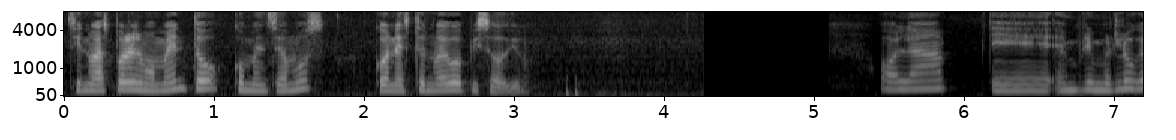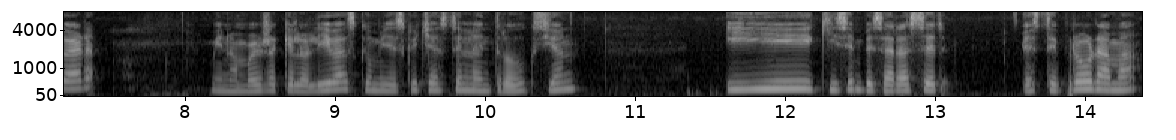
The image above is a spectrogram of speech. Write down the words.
Sin más por el momento, comencemos con este nuevo episodio. Hola, eh, en primer lugar, mi nombre es Raquel Olivas, como ya escuchaste en la introducción, y quise empezar a hacer este programa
